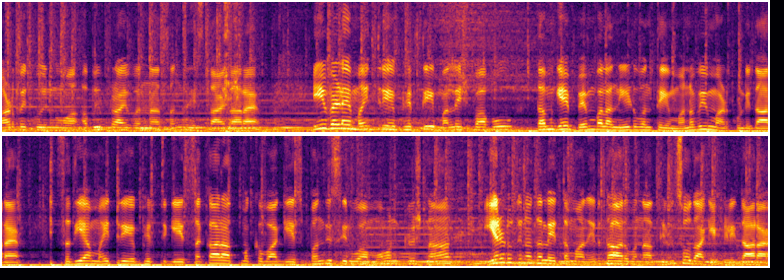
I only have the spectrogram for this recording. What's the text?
ಮಾಡಬೇಕು ಎನ್ನುವ ಅಭಿಪ್ರಾಯವನ್ನ ಸಂಗ್ರಹಿಸ್ತಾ ಇದ್ದಾರೆ. ಈ ವೇಳೆ ಮೈತ್ರಿ ಅಭ್ಯರ್ಥಿ ಮಲ್ಲೇಶ್ ಬಾಬು ತಮಗೆ ಬೆಂಬಲ ನೀಡುವಂತೆ ಮನವಿ ಮಾಡಿಕೊಂಡಿದ್ದಾರೆ. ಸದ್ಯ ಮೈತ್ರಿ ಅಭ್ಯರ್ಥಿಗೆ ಸಕಾರಾತ್ಮಕವಾಗಿ ಸ್ಪಂದಿಸಿರುವ ಮೋಹನ್ ಕೃಷ್ಣ ಎರಡು ದಿನದಲ್ಲೇ ತಮ್ಮ ನಿರ್ಧಾರವನ್ನು ತಿಳಿಸೋದಾಗಿ ಹೇಳಿದ್ದಾರೆ.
